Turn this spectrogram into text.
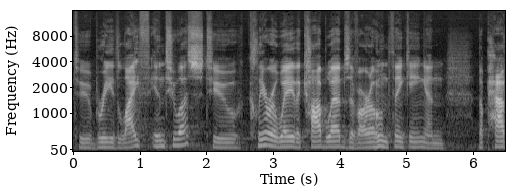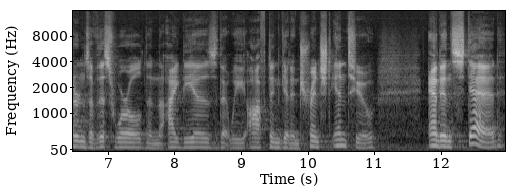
to breathe life into us, to clear away the cobwebs of our own thinking and the patterns of this world and the ideas that we often get entrenched into. And instead,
